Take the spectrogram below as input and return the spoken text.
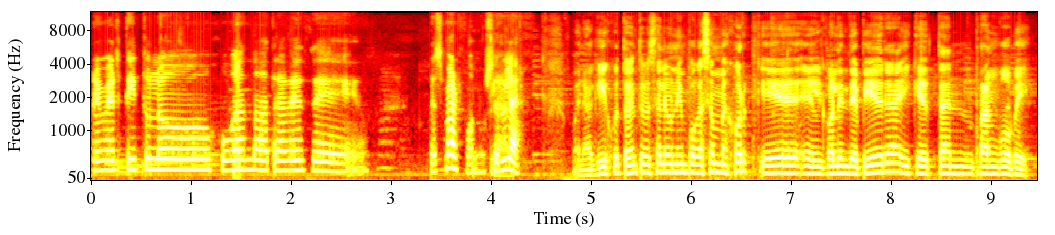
primer título jugando a través de smartphone, un celular. Bueno, aquí justamente me sale una invocación mejor que el golem de piedra y que está en rango B.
